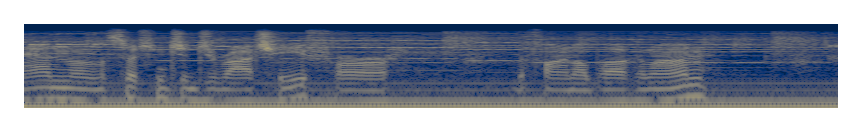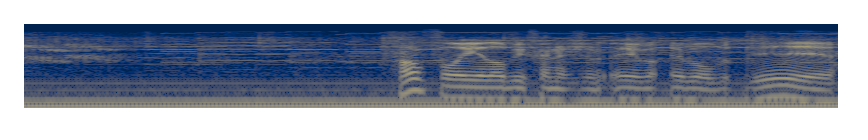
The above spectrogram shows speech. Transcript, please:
And then let's switch into Jirachi for the final Pokemon. Hopefully it'll be finished. Able, ugh.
